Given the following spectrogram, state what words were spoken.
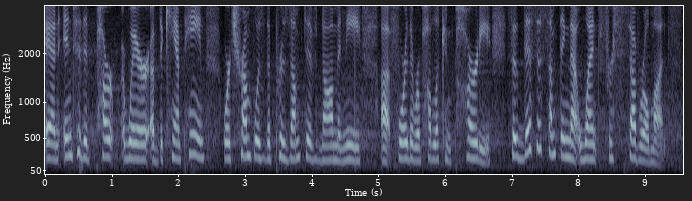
and into the part where of the campaign where Trump was the presumptive nominee uh, for the Republican Party. So this is something that went for several months.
